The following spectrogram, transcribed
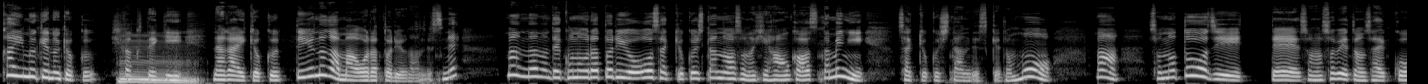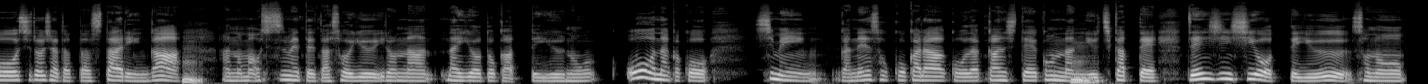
会向けの曲、比較的長い曲っていうのがまあオラトリオなんですね。まあなのでこのオラトリオを作曲したのはその批判をかわすために作曲したんですけども、まあその当時ってそのソビエトの最高指導者だったスターリンが、うん。あの、まあ、推し進めてたそういういろんな内容とかっていうのを、なんかこう、市民がね、そこからこう奪還して困難に打ち勝って前進しようっていう、その、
